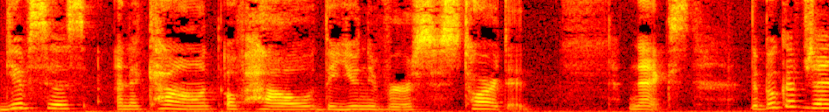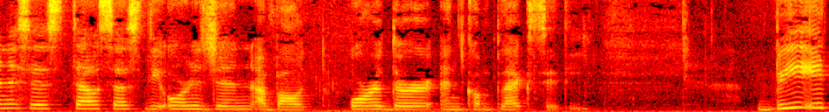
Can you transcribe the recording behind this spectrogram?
gives us an account of how the universe started. Next, the book of Genesis tells us the origin about order and complexity. Be it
